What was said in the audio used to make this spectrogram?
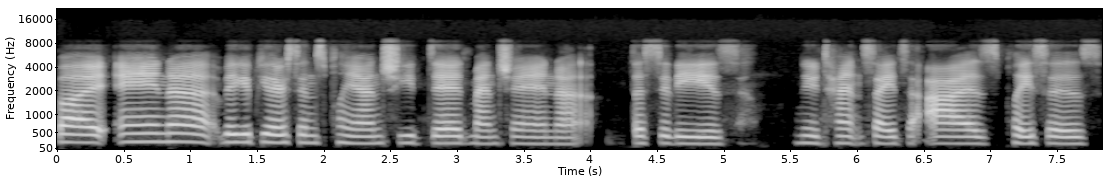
But in uh, Vega Pederson's plan, she did mention uh, the city's new tent sites as places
